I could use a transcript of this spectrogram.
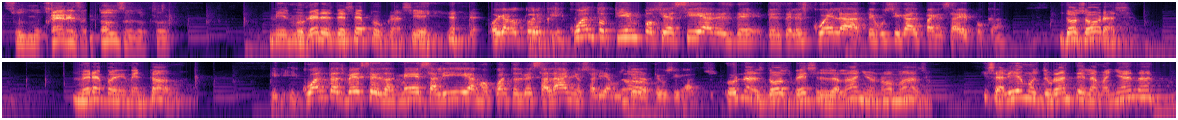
sus mujeres entonces, doctor. Mis mujeres de esa época, sí. Oiga, doctor, ¿y cuánto tiempo se hacía desde, desde la escuela a Tegucigalpa en esa época? Dos horas. No era pavimentado. ¿Y, cuántas veces al mes salían o cuántas veces al año salían ustedes a Tegucigalpa? Unas dos veces al año, no más. Y salíamos durante la mañana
